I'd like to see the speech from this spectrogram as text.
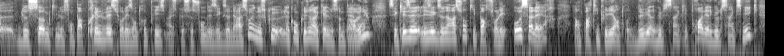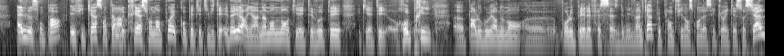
euh, de sommes qui ne sont pas prélevées sur les entreprises, puisque ce sont des exonérations. Et ce que, la conclusion à laquelle nous sommes parvenus, c'est que les, les, exonérations qui portent sur les hauts salaires, et en particulier entre 2,5 et 3,5 SMIC, elles ne sont pas efficaces en termes ah. de création d'emplois et de compétitivité. Et d'ailleurs, il y a un amendement qui a été voté et qui a été repris euh, par le gouvernement euh, pour le PLFSS 2024, le plan de financement de la sécurité sociale,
